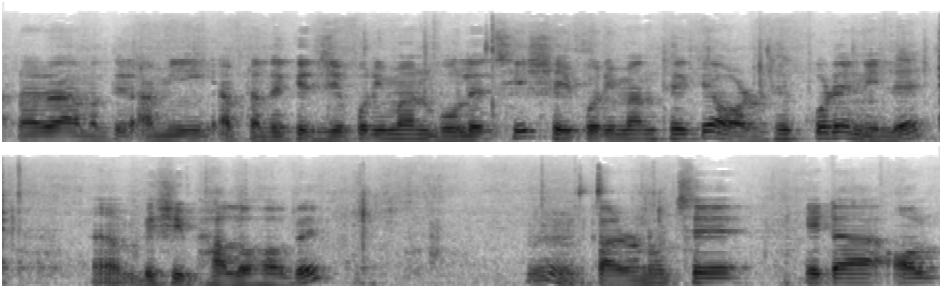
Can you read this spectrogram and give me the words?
আপনারা আমাদের, আমি আপনাদেরকে যে পরিমাণ বলেছি, সেই পরিমাণ থেকে অর্ধেক করে নিলে বেশি ভালো হবে। কারণ হচ্ছে এটা অল্প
